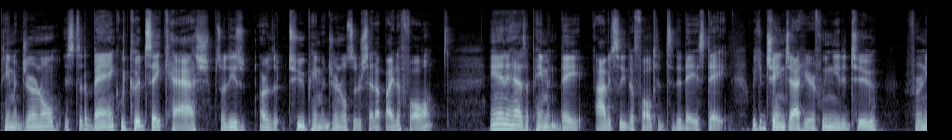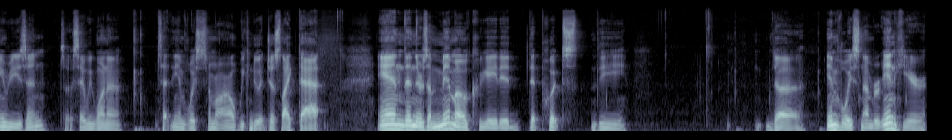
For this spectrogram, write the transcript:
payment journal is to the bank we could say cash so these are the two payment journals that are set up by default and it has a payment date obviously defaulted to today's date. We could change that here if we needed to for any reason. So say we want to set the invoice tomorrow, we can do it just like that. And then there's a memo created that puts the the invoice number in here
